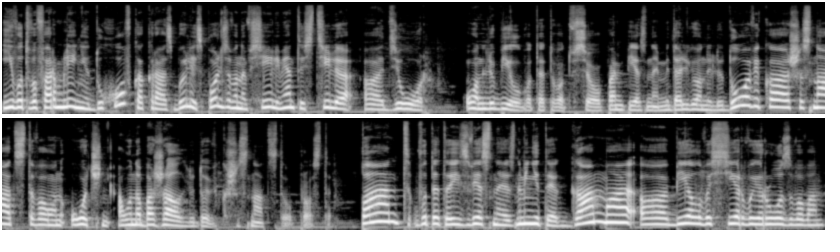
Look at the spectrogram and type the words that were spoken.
И вот в оформлении духов как раз были использованы все элементы стиля а, Dior. Он любил вот это вот все помпезное. Медальоны Людовика XVI, он очень, а он обожал Людовика XVI просто. Пант, вот эта известная знаменитая гамма а, белого, серого и розового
